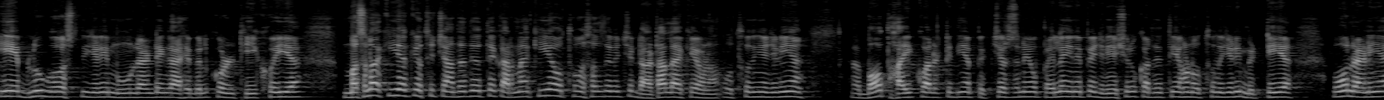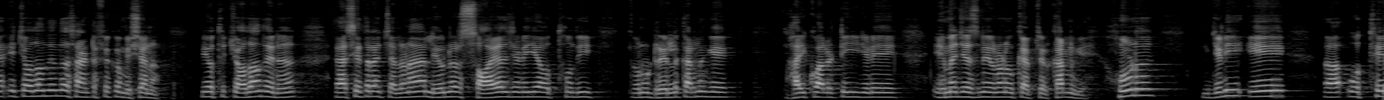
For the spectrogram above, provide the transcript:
ਇਹ ਬਲੂ ਗੋਸਟ ਦੀ ਜਿਹੜੀ ਮੂਨ ਲੈਂਡਿੰਗ ਆ, ਇਹ ਬਿਲਕੁਲ ਠੀਕ ਹੋਈ ਆ। ਮਸਲਾ ਕੀ ਆ ਕਿ ਉੱਥੇ ਚੰਦ ਦੇ ਉੱਤੇ ਕਰਨਾ ਕੀ ਆ? ਉੱਥੋਂ ਅਸਲ ਦੇ ਵਿੱਚ ਡਾਟਾ ਲੈ ਕੇ ਆਉਣਾ। ਉੱਥੋਂ ਦੀਆਂ ਜਿਹੜੀਆਂ ਬਹੁਤ ਹਾਈ ਕੁਆਲਿਟੀ ਦੀਆਂ ਪਿਕਚਰਸ ਨੇ, ਉਹ ਪਹਿਲਾਂ ਹੀ ਨੇ ਭੇਜਣੀਆਂ ਸ਼ੁਰੂ ਕਰ ਦਿੱਤੀਆਂ। ਹੁਣ ਉੱਥੋਂ ਦੀ ਜਿਹੜੀ ਮਿੱਟੀ ਆ, ਉਹ ਲੈਣੀ ਆ। ਇਹ 14 ਦਿਨ ਦਾ ਸਾਇੰਟੀਫਿਕ ਮਿਸ਼ਨ ਆ। ਇਹ ਉੱਥੇ 14 ਦਿਨ ਐਸੇ ਤਰ੍ਹਾਂ ਚੱਲਣਾ ਲਿਊਨਰ ਸੋਇਲ ਜਿਹੜੀ ਆ, ਉੱਥੋਂ ਦੀ ਉਹਨੂੰ ਡਰਿਲ ਕਰਨਗੇ। ਹਾਈ ਕੁਆਲਿਟੀ ਜਿਹੜੇ ਇਮੇजेस ਨੇ, ਉਹਨਾਂ ਨੂੰ ਕੈਪਚਰ ਕਰਨਗੇ। ਹੁਣ ਜਿਹੜੀ ਇਹ ਉੱਥੇ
